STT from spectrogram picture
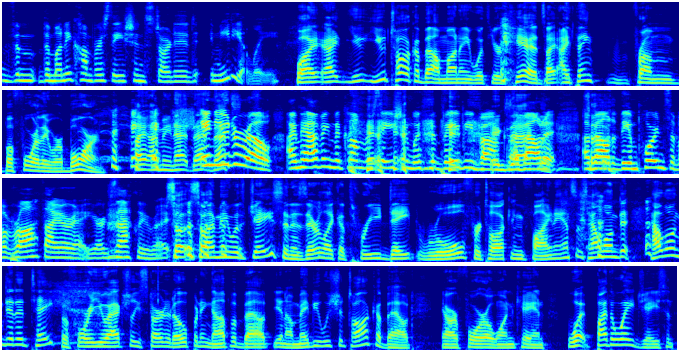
the the money conversation started immediately Well, I, I, you you talk about money with your kids. I, I think from before they were born. I, I mean, that, that, in utero i'm having the conversation with the baby bump about it Exactly. So- about the importance of a roth ira you're exactly right So, so I mean, with Jason, is there like a three date rule for talking finances? How long did how long did it take before you actually started opening up about you know maybe we should talk about our four hundred one k and what? By the way, Jason,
